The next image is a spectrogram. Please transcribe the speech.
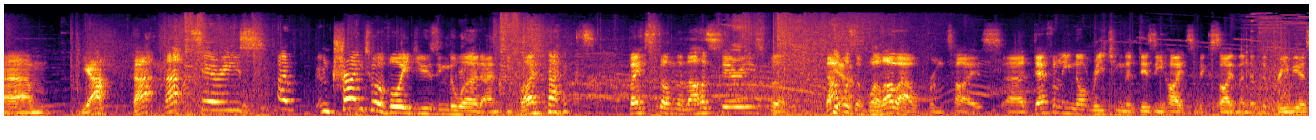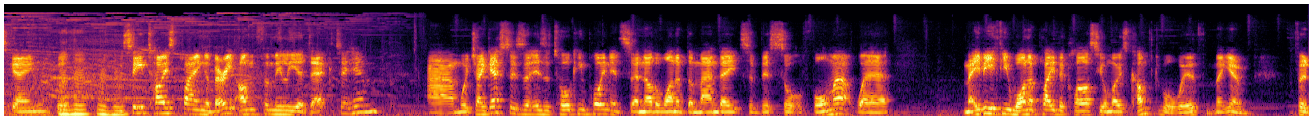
um, yeah, that that series, I, I'm trying to avoid using the word anticlimax based on the last series, but that yeah, was a blowout from Thijs. Uh, definitely not reaching the dizzy heights of excitement of the previous game, but mm-hmm, mm-hmm. you see Thijs playing a very unfamiliar deck to him um, which I guess is a, is a talking point. It's another one of the mandates of this sort of format where maybe if you want to play the class you're most comfortable with, you know, for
